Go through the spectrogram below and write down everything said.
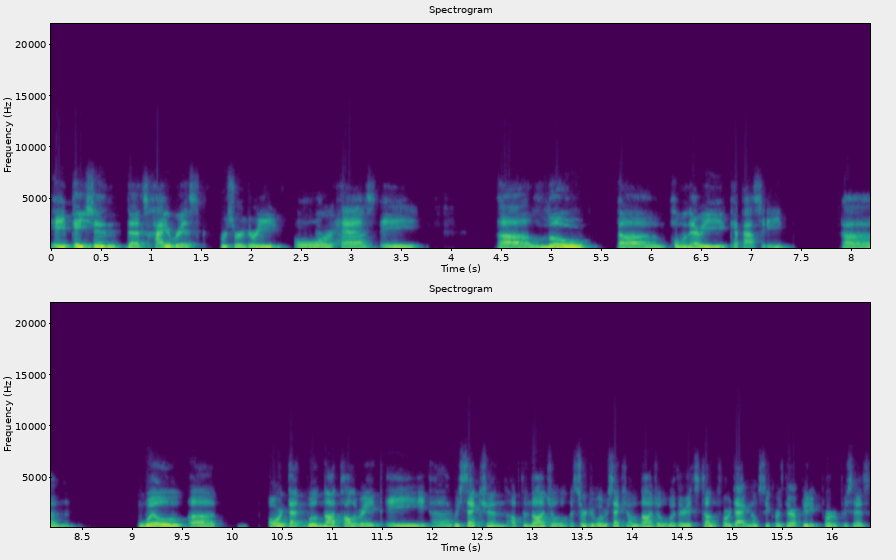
A patient that's high risk for surgery or has a uh, low um, pulmonary capacity um, will uh, or that will not tolerate a uh, resection of the nodule, a surgical resection of nodule, whether it's done for diagnostic or therapeutic purposes,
